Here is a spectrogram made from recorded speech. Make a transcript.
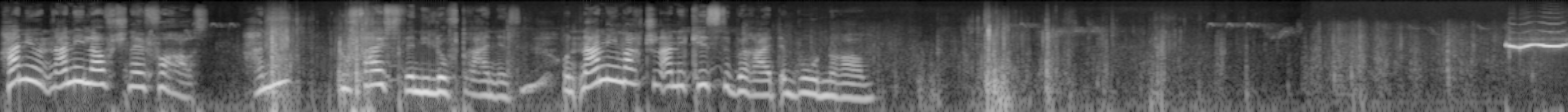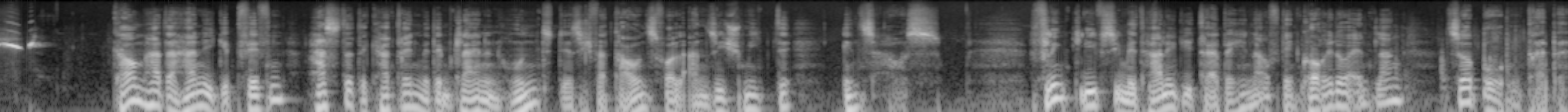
Hanni und Nanni lauft schnell voraus. Hanni, du pfeifst, wenn die Luft rein ist. Und Nanni macht schon eine Kiste bereit im Bodenraum. Kaum hatte Hanni gepfiffen, hastete Katrin mit dem kleinen Hund, der sich vertrauensvoll an sie schmiegte, ins Haus. Flink lief sie mit Hanni die Treppe hinauf, den Korridor entlang, zur Bodentreppe.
